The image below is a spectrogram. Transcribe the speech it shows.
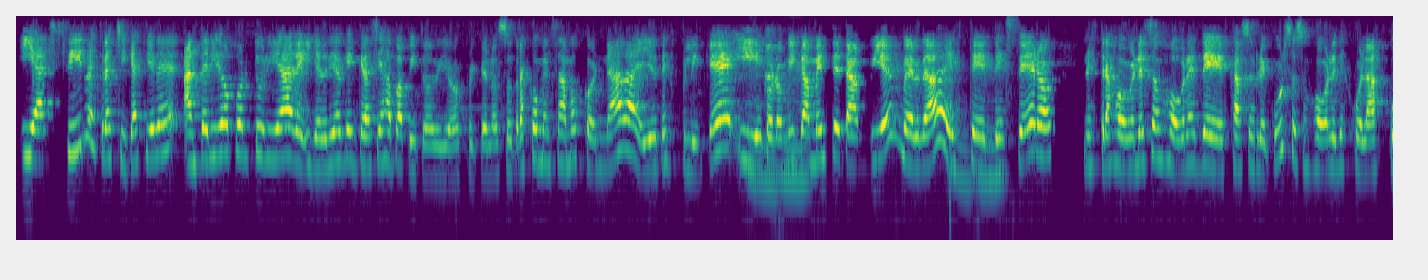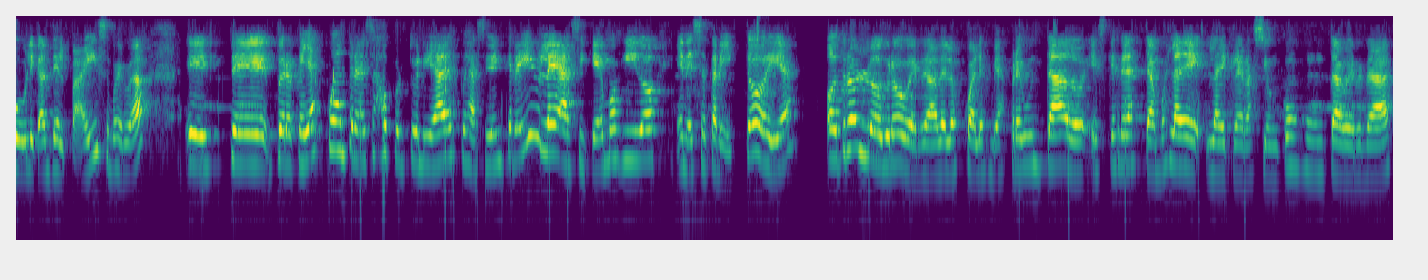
y así nuestras chicas tienen, han tenido oportunidades y yo le digo que gracias a Papito Dios, porque nosotras comenzamos con nada, y yo te expliqué y económicamente también, ¿verdad? Este, de cero Nuestras jóvenes son jóvenes de escasos recursos, son jóvenes de escuelas públicas del país, ¿verdad? Este, pero que ellas puedan tener esas oportunidades, pues ha sido increíble, así que hemos ido en esa trayectoria. Otro logro, ¿verdad?, de los cuales me has preguntado, es que redactamos la, de, la declaración conjunta, ¿verdad?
